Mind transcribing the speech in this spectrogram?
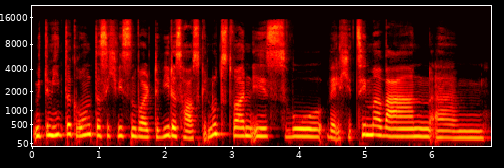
mit dem Hintergrund, dass ich wissen wollte, wie das Haus genutzt worden ist, wo welche Zimmer waren, ähm,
